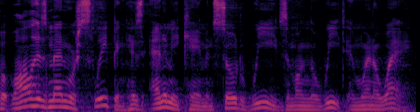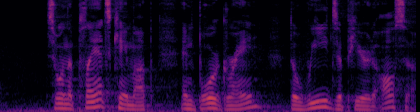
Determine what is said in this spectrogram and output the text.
But while his men were sleeping, his enemy came and sowed weeds among the wheat and went away. So when the plants came up and bore grain, the weeds appeared also.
